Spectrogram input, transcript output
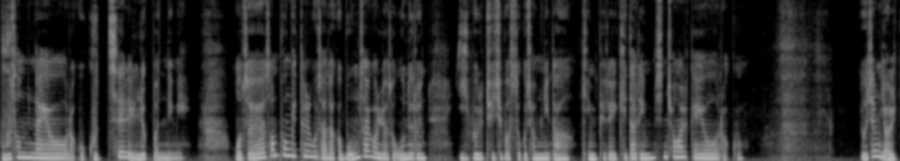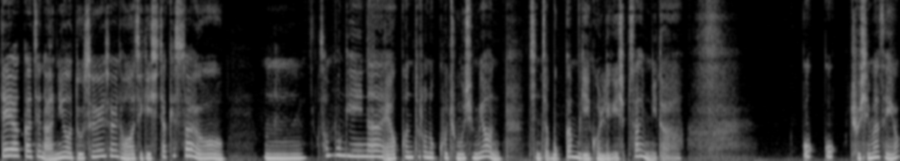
무섭네요. 라고 9716번님이. 어제 선풍기 틀고 자다가 몸살 걸려서 오늘은 이불 뒤집어 쓰고 잡니다. 김필의 기다림 신청할게요. 라고. 요즘 열대야까진 아니어도 슬슬 더워지기 시작했어요. 음, 선풍기나 에어컨 틀어놓고 주무시면 진짜 목감기 걸리기 십상입니다. 꼭꼭 조심하세요.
